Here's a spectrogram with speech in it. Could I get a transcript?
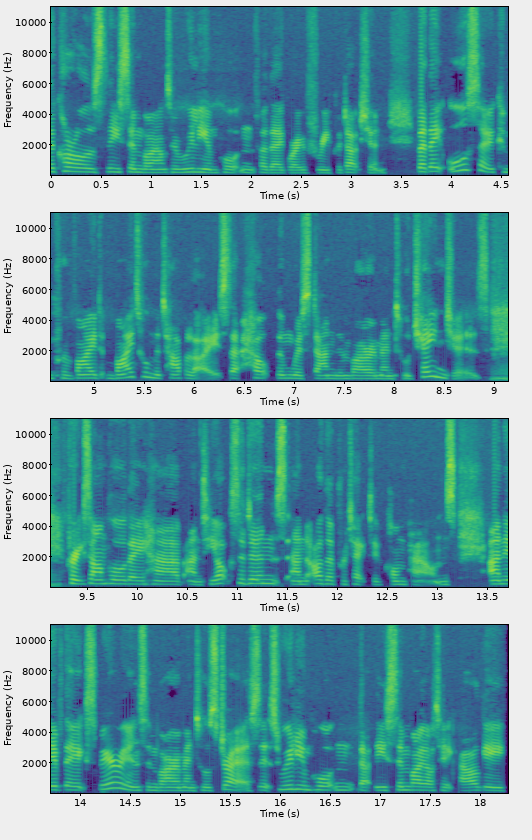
the corals, these symbionts are really important for their growth reproduction. But they also can provide vital metabolites that help them withstand environmental changes. Hmm. For example, they have antioxidants and other protective compounds. And if they experience environmental stress, it's really important that these symbiotic algae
